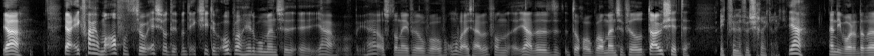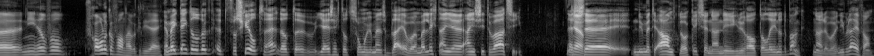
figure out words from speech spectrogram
Ja. Ja, ik vraag me af of het zo is. Want, dit- want ik zie toch ook wel een heleboel mensen, eh, ja, hè, als we het dan even over, over onderwijs hebben, van ja, dat- toch ook wel mensen veel thuis zitten. Ik vind het verschrikkelijk. Ja, en die worden er eh, niet heel veel vrolijker van, heb ik het idee. Ja, maar ik denk dat het ook het verschilt. Hè? Dat, eh, jij zegt dat sommige mensen blijer worden, maar het ligt aan je, aan je situatie. Dus Ja. eh, nu met die avondklok, ik zit na negen uur altijd alleen op de bank. Nou, daar word je niet blij van.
